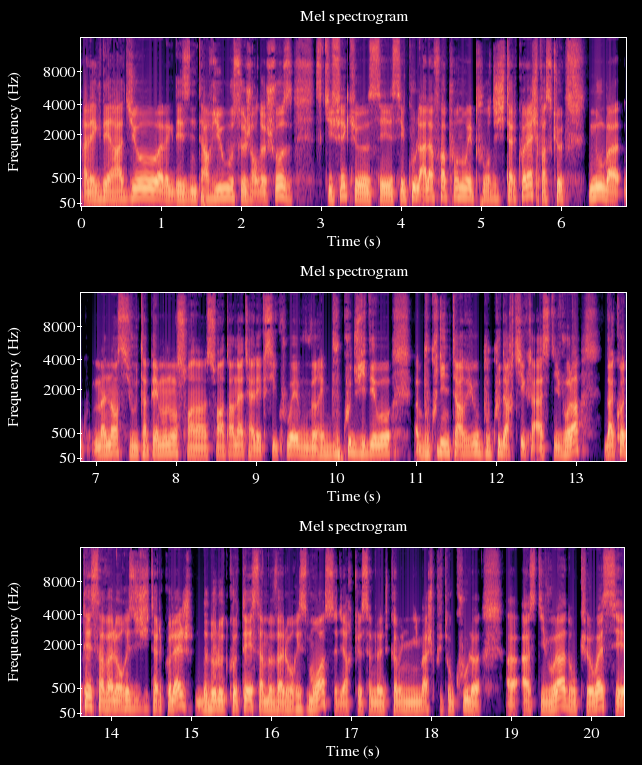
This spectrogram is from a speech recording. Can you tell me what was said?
avec des radios, avec des interviews, ce genre de choses. Ce qui fait que c'est c'est cool à la fois pour nous et pour Digital College parce que nous, bah maintenant, si vous tapez mon nom sur sur internet, Alexis Coué, vous verrez beaucoup de vidéos, euh, beaucoup d'interviews, beaucoup d'articles à ce niveau-là. D'un côté, ça valorise Digital College. De l'autre côté, ça me valorise moi, c'est-à-dire que ça me donne comme une image plutôt cool à ce niveau-là. Donc ouais, c'est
